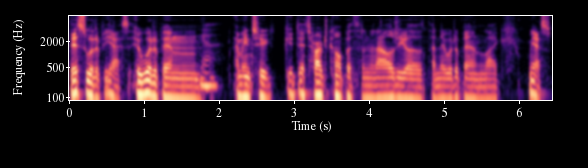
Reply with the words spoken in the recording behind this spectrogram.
This would have yes, it would have been. Yeah. I mean, to it, it's hard to come up with an analogy other than it would have been like yes,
